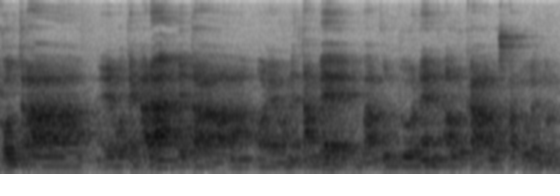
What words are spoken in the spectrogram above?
kontra egoten gara eta e, honetan be ba, puntu honen aurka oskatu gendun.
